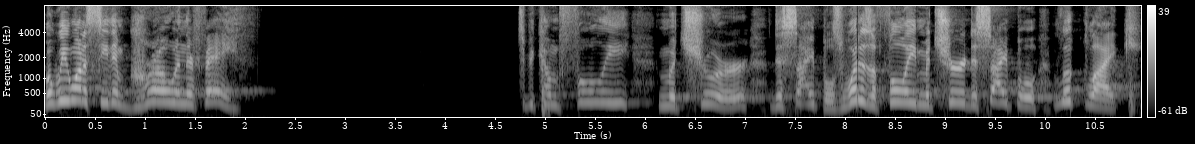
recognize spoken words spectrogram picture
but we want to see them grow in their faith. To become fully mature disciples. What does a fully mature disciple look like?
